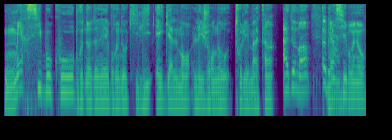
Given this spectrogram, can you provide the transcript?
Merci beaucoup, Bruno Donnet. Bruno qui lit également les journaux tous les matins. À demain. À demain. Merci, Bruno.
